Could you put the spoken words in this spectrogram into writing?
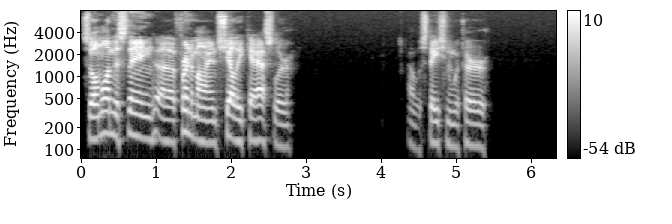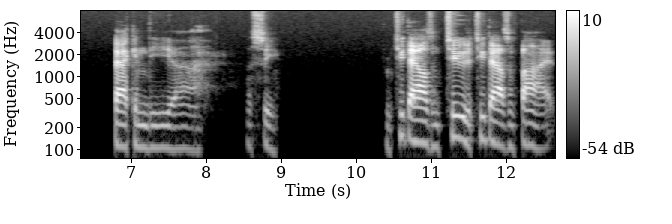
So I'm on this thing. Uh, a friend of mine, Shelly Castler. I was stationed with her back in the, uh, let's see, from 2002 to 2005.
